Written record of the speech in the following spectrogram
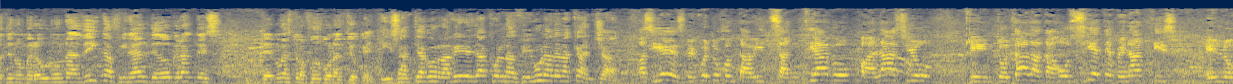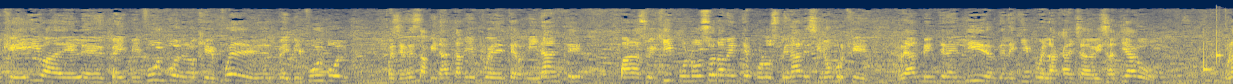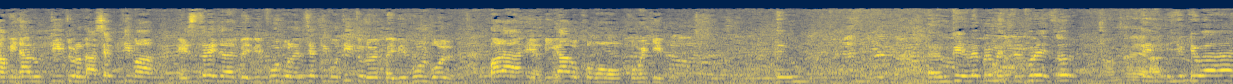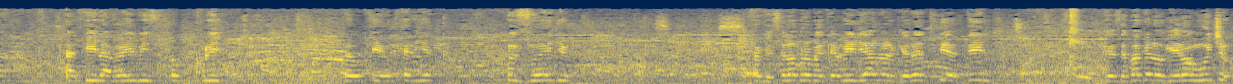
parte número uno. Una digna final de dos grandes de nuestro fútbol antioqueño. Y Santiago Ramírez ya con la figura de la cancha. Así es, me encuentro con David Santiago Palacio, que en total atajó siete penaltis en lo que iba del eh, baby fútbol, en lo que fue del baby fútbol. Pues en esta final también fue determinante para su equipo, no solamente por los penales, sino porque realmente era el líder del equipo en la cancha. David Santiago, una final, un título, la séptima estrella del baby fútbol, el séptimo título del baby fútbol para Envigado como, como equipo. Algo que yo le prometí al profesor, que yo iba a aquí la baby cumplir. Algo que yo quería, un sueño. También se lo prometí a Emiliano, el que era estudiantil, que sepa que lo quiero mucho.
